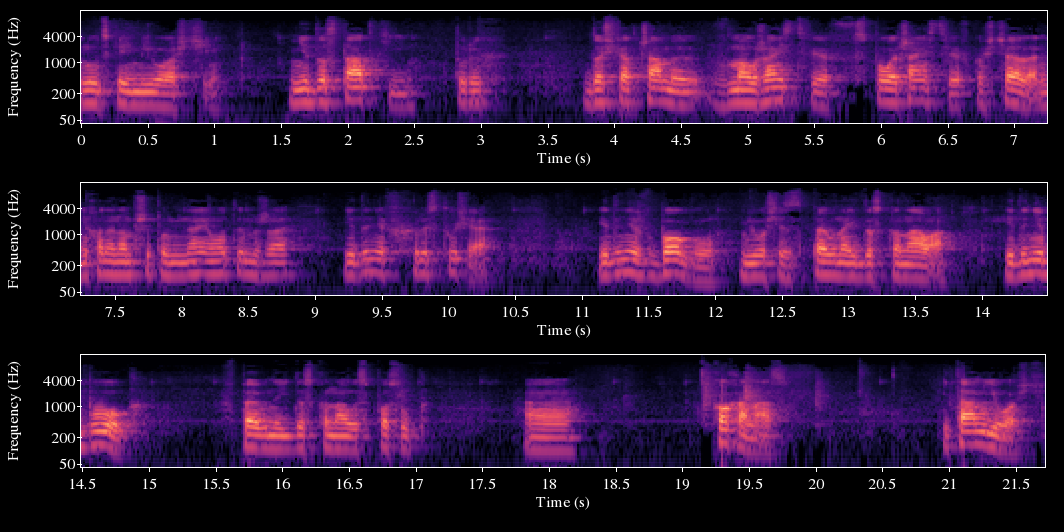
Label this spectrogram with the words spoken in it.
ludzkiej miłości, niedostatki, których doświadczamy w małżeństwie, w społeczeństwie, w kościele, niech one nam przypominają o tym, że jedynie w Chrystusie, jedynie w Bogu miłość jest pełna i doskonała. Jedynie Bóg w pełny i doskonały sposób e, kocha nas. I ta miłość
